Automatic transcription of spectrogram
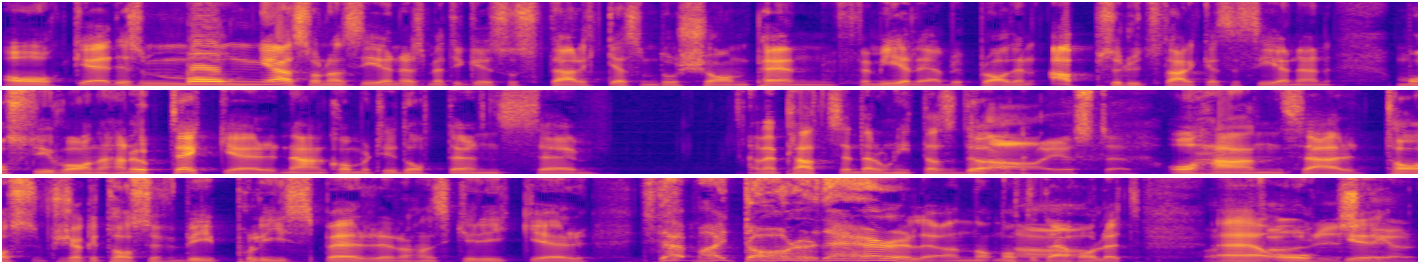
Och eh, det är så många sådana scener som jag tycker är så starka som då Sean Penn förmedlar jävligt bra. Den absolut starkaste scenen måste ju vara när han upptäcker, när han kommer till dotterns eh, Ja, men platsen där hon hittas död. Ja, just det. Och han så här, tas, försöker ta sig förbi polisspärren och han skriker Is that my daughter there? Eller något ja. åt det hållet. Eh, och, rysningar.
